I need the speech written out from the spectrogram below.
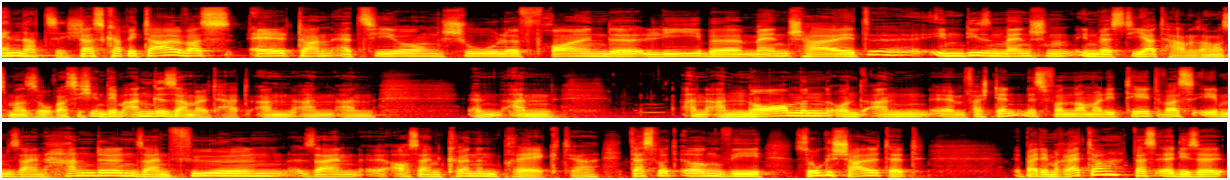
ändert sich. Das Kapital, was Eltern, Erziehung, Schule, Freunde, Liebe, Menschheit äh, in diesen Menschen investiert haben, sagen wir es mal so, was sich in dem angesammelt hat, an, an, an, an, an, an Normen und an ähm, Verständnis von Normalität, was eben sein Handeln, sein Fühlen, sein, äh, auch sein Können prägt. Ja. Das wird irgendwie so geschaltet bei dem Retter, dass er diese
